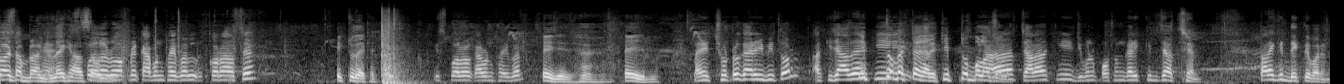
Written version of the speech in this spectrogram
Toyota brand লেখা আছে। স্পয়লারও আপনার কার্বন ফাইবার করা আছে। একটু দেখেন। স্পয়লার কার্বন ফাইবার এই যে হ্যাঁ হ্যাঁ এই মানে ছোট গাড়ির ভিতর আর কি যাদের কি একটা গাড়ি টিপটপ বলা যারা- চলে। যারা কি জীবনে প্রথম গাড়ি কিনতে যাচ্ছেন তারা কি দেখতে পারেন।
